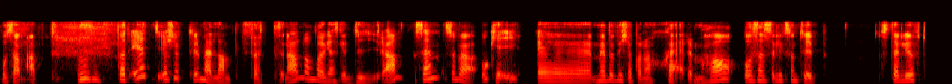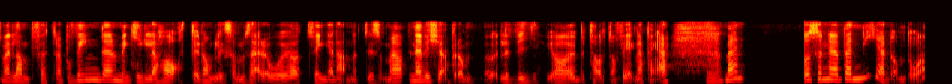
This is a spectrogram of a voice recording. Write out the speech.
hos Anna. Mm. För att ett, jag köpte de här lampfötterna, de var ganska dyra. Sen så bara okej, eh, men jag behöver köpa någon skärm. Ha. Och sen så liksom typ ställer jag upp de här lampfötterna på vinden. Min kille hatar dem liksom så här, och jag tvingade han att liksom, ja, när vi köper dem, eller vi, jag har ju betalt dem för egna pengar. Mm. Men och så när jag bär ner dem då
